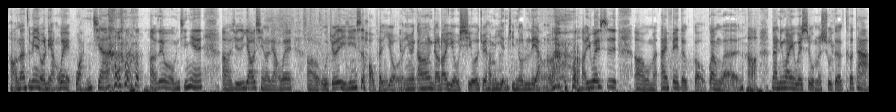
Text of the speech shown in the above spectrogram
好，那这边有两位玩家，好，所以我们今天呃，其实邀请了两位呃，我觉得已经是好朋友了，因为刚刚聊到游戏，我就觉得他们眼睛都亮了。好，一位是呃，我们爱费的狗冠文，好，那另外一位是我们树德科大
